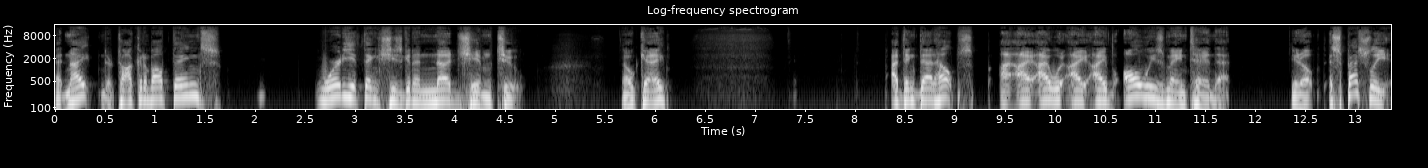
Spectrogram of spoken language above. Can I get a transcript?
at night. They're talking about things. Where do you think she's going to nudge him to? Okay. I think that helps. I, I, I would I, I've always maintained that. You know, especially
